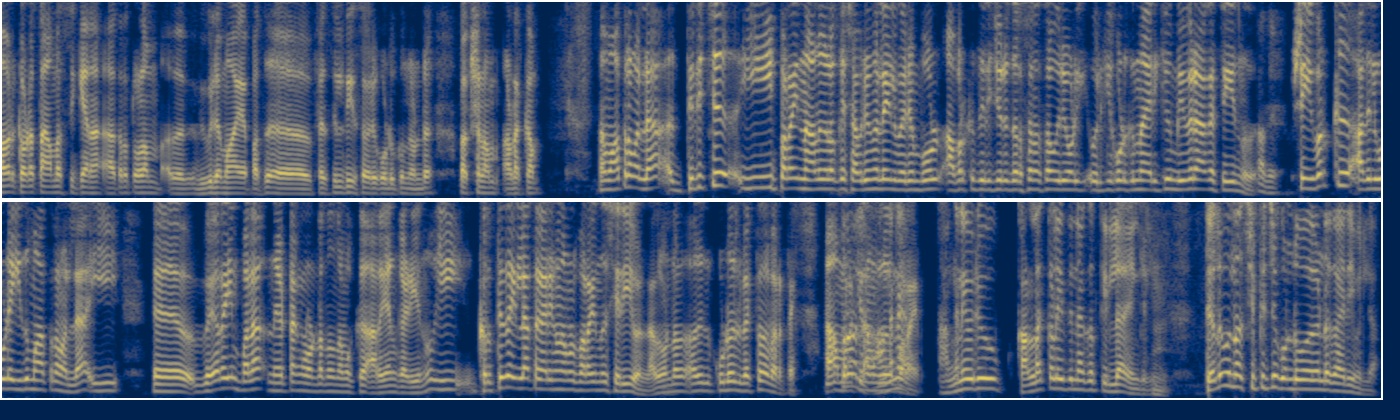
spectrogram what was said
അവർക്ക് അവിടെ താമസിക്കാൻ അത്രത്തോളം വിപുലമായ പത്ത് ഫെസിലിറ്റീസ് അവർ കൊടുക്കുന്നുണ്ട്. ഭക്ഷണം അടക്കം. മാത്രമല്ല തിരിച്ച് ഈ പറയുന്ന ആളുകളൊക്കെ ശബരിമലയിൽ വരുമ്പോൾ അവർക്ക് തിരിച്ചൊരു ദർശന സൗകര്യം ഒരുക്കി- കൊടുക്കുന്നതായിരിക്കും ഇവരാകെ ചെയ്യുന്നത്. പക്ഷെ ഇവർക്ക് അതിലൂടെ ഇത് മാത്രമല്ല ഈ വേറെയും പല നേട്ടങ്ങളുണ്ടെന്ന് നമുക്ക് അറിയാൻ കഴിയുന്നു. ഈ കൃത്യത ഇല്ലാത്ത കാര്യങ്ങൾ നമ്മൾ പറയുന്നത് ശരിയുമല്ല. അതുകൊണ്ട് അതിൽ കൂടുതൽ വ്യക്തത വരട്ടെ. അങ്ങനെ- ഒരു കള്ളക്കളി ഇതിനകത്തില്ല എങ്കിൽ. തെളിവ് നശിപ്പിച്ച് കൊണ്ടുപോകേണ്ട കാര്യമില്ല.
